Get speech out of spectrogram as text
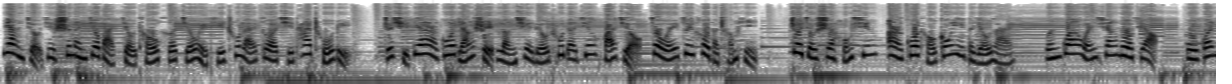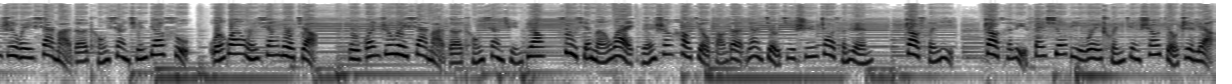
酿酒技师们就把酒头和酒尾提出来做其他处理。只取第二锅凉水冷却流出的精华酒作为最后的成品，这就是红星二锅头工艺的由来。文官闻香落轿，五官之位下马的铜像群雕塑。文官闻香落轿，五官之位下马的铜像群雕塑前门外原生号酒房的酿酒技师赵存仁、赵存义、赵存礼三兄弟为纯净烧酒质量，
